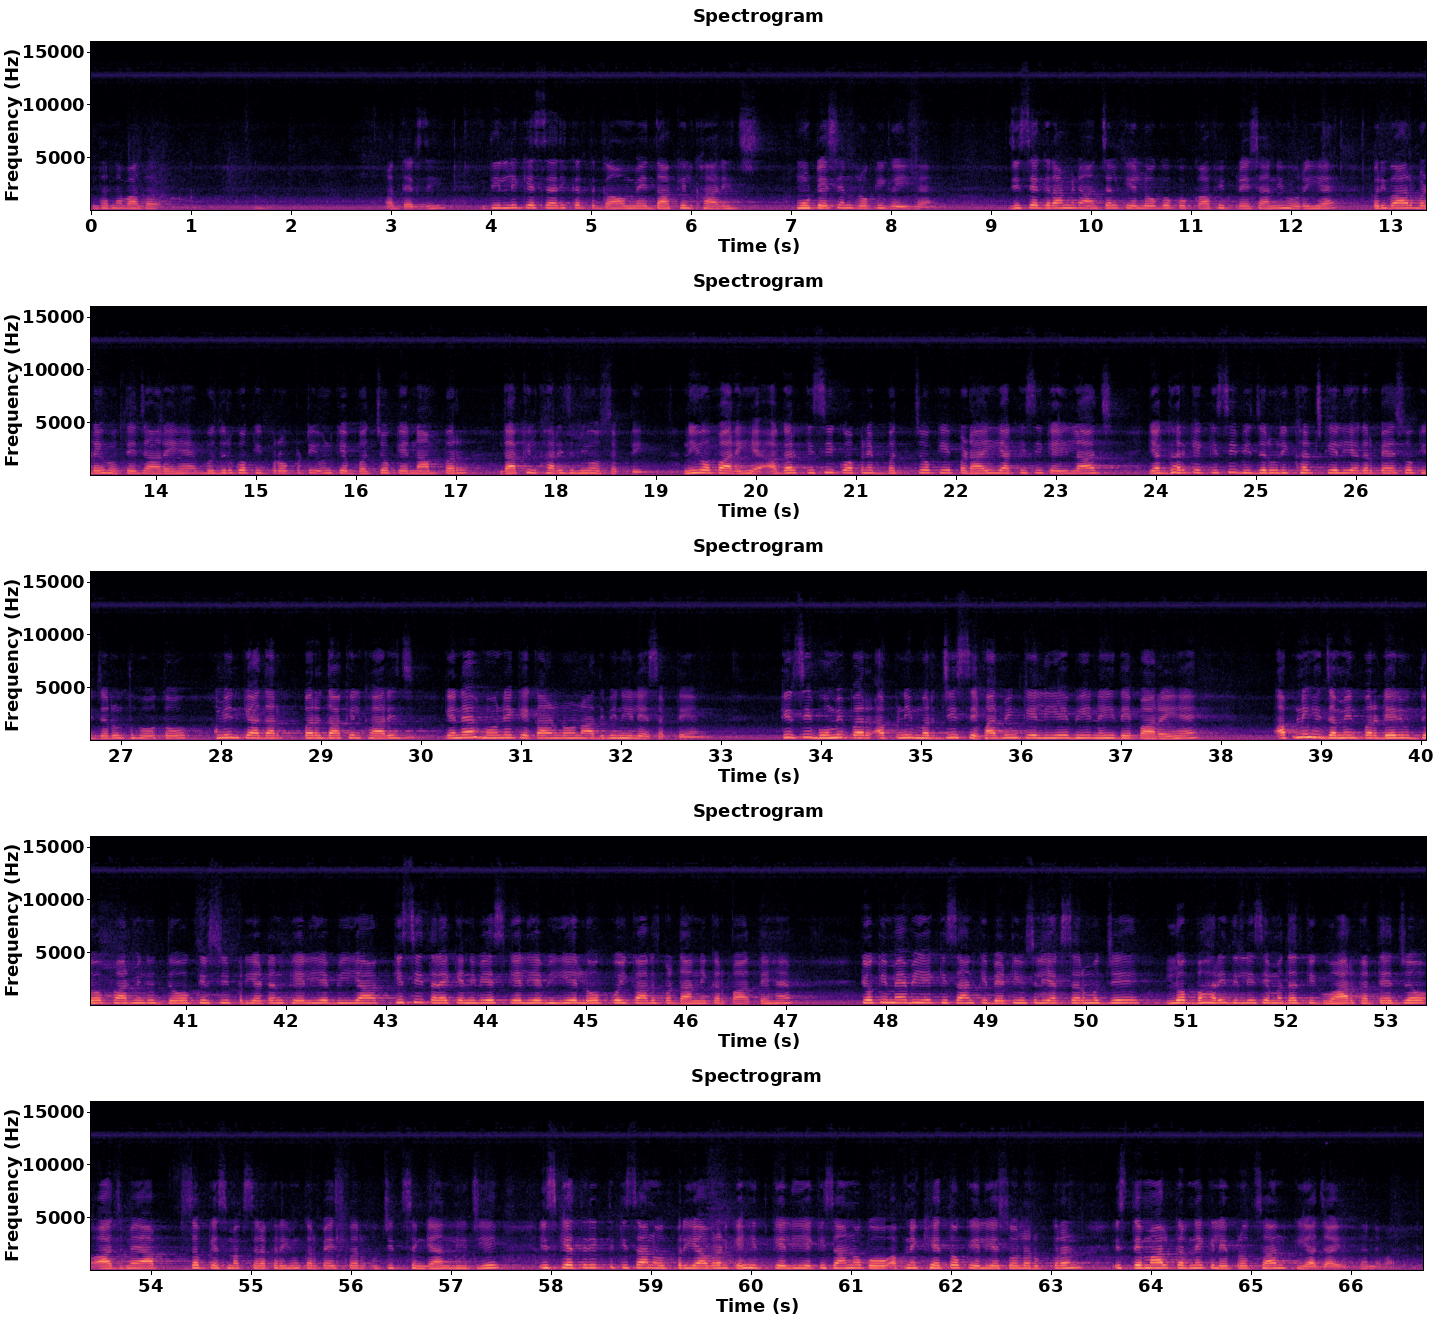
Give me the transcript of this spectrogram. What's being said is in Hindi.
धन्यवाद, अध्यक्ष जी। दिल्ली के शहरीकृत गाँव में दाखिल खारिज म्यूटेशन रोकी गई है, जिससे ग्रामीण अंचल के लोगों को काफ़ी परेशानी हो रही है। परिवार बड़े होते जा रहे हैं, बुज़ुर्गों की प्रॉपर्टी उनके बच्चों के नाम पर दाखिल खारिज नहीं हो सकती, नहीं हो पा रही है। अगर किसी को अपने बच्चों की पढ़ाई या किसी के इलाज या घर के किसी भी ज़रूरी खर्च के लिए अगर पैसों की ज़रूरत हो तो ज़मीन के आधार पर दाखिल खारिज के न होने के कारण लोन आदि भी नहीं ले सकते हैं। कृषि भूमि पर अपनी मर्ज़ी से फ़ार्मिंग के लिए भी नहीं दे पा रहे हैं। अपनी ही ज़मीन पर डेयरी उद्योग, फ़ार्मिंग उद्योग, कृषि पर्यटन के लिए भी या किसी तरह के निवेश के लिए भी ये लोग कोई कागज़ प्रदान नहीं कर पाते हैं। क्योंकि मैं भी एक किसान की बेटी हूँ, इसलिए अक्सर मुझे लोग बाहरी दिल्ली से मदद की गुहार करते हैं, जो आज मैं आप सबके समक्ष रख रही हूँ। कृपया इस पर उचित संज्ञान लीजिए। इसके अतिरिक्त किसान और पर्यावरण के हित के लिए, किसानों को अपने खेतों के लिए सोलर उपकरण इस्तेमाल करने के लिए प्रोत्साहन किया जाए। धन्यवाद।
